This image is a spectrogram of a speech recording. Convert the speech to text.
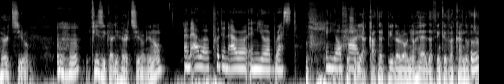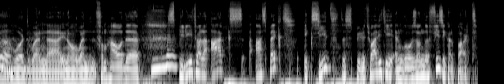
hurts you, physically hurts you, you know? An arrow, put an arrow in your breast, in your Officially, heart. a caterpillar on your head. I think is a kind of general word when uh, you know when somehow the spiritual acts aspect exceeds the spirituality and goes on the physical part.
